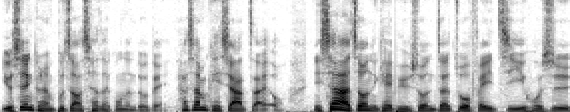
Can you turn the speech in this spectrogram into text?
有些人可能不知道下载功能，对不对？它上面可以下载哦。你下载之后，你可以比如说你在坐飞机，或是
